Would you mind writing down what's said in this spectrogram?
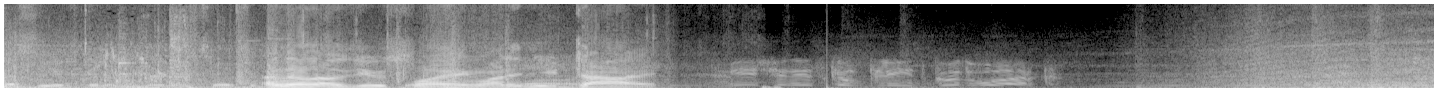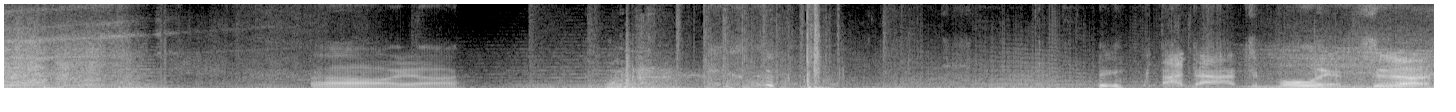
Yes, see, it's been a so it's I know that was you, Slang. Why didn't you die? Mission is complete. Good work. Oh yeah. I died dodged bullets. Yeah.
